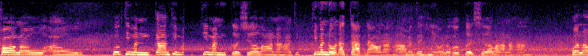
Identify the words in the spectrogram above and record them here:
พอเราเอาพวกที่มันก้านที่มันที่มันเกิดเชื้อรานะคะ ที่ที่มันโดนอากาศหนาวนะคะ มันจะเหี่ยวแล้วก็เกิดเชื้อรานะคะ พอเรา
